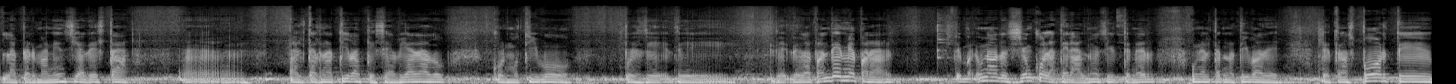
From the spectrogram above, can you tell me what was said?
la permanencia de esta uh, alternativa que se había dado con motivo pues de, de la pandemia para una decisión colateral, ¿no? es decir, tener una alternativa de, de transporte,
